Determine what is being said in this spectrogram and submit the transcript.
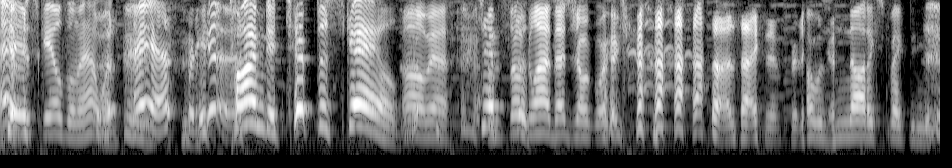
You tipped the scales on that one. Hey, that's pretty It's good. It's time to tip the scales. Oh man. I'm so the- glad that joke worked. that was actually pretty I was good. not expecting this.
